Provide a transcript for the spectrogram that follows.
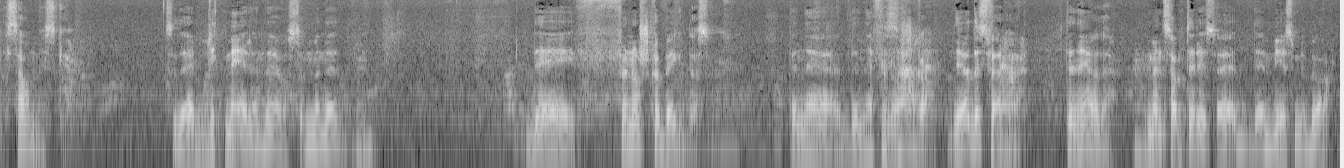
det samiske. Så det er litt mer enn det også. Men det, det er ei fornorska bygd, altså. Den er, den er fornorska. Ja, dessverre. Den er jo det. Men samtidig så er det mye som er bevart.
